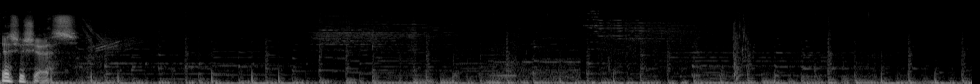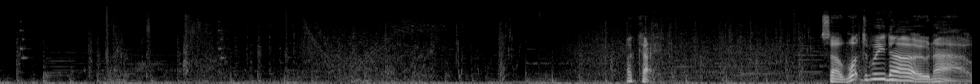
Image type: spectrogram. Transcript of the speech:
Yes, yes, yes. So what do we know now?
